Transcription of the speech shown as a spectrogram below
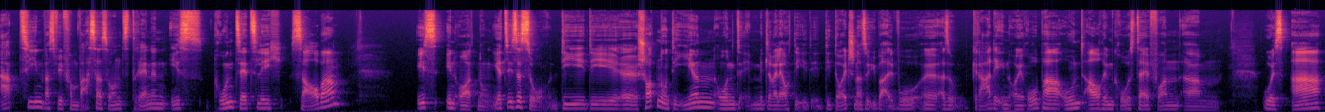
abziehen, was wir vom Wasser sonst trennen, ist grundsätzlich sauber ist in Ordnung. Jetzt ist es so, die, die äh, Schotten und die Iren und mittlerweile auch die, die Deutschen, also überall wo, äh, also gerade in Europa und auch im Großteil von ähm, USA,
